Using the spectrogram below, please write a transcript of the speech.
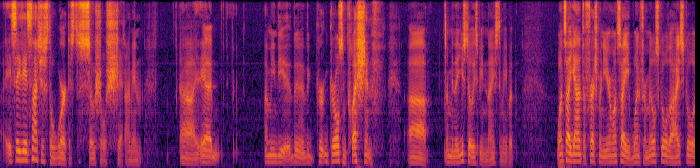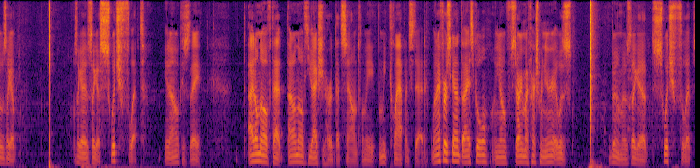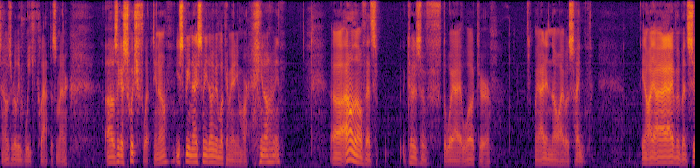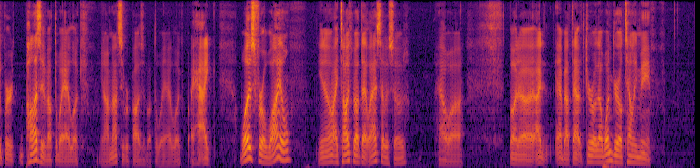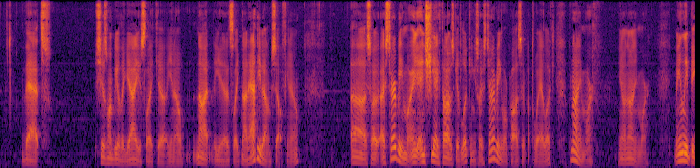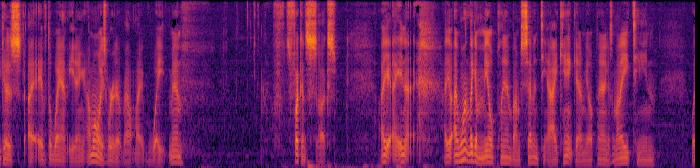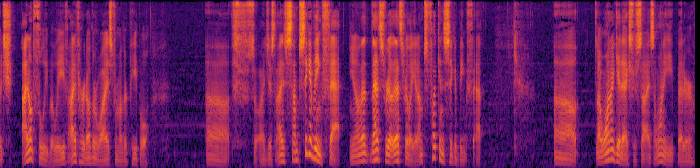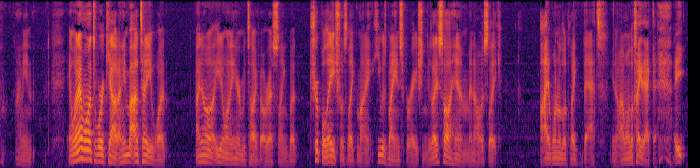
It's it's not just the work; it's the social shit. I mean, uh, yeah, I mean the the the girls in question. Uh, I mean, they used to at least be nice to me, but once I got into freshman year, once I went from middle school to high school, it was like a it was like a, it was like a switch flipped, you know, because they. I don't know if that I don't know if you actually heard that sound. Let me let me clap instead. When I first got into high school, you know, starting my freshman year, it was boom. It was like a switch flipped. That was a really weak clap. Doesn't matter. Uh, it was like a switch flipped. You know, used to be nice to me. Don't even look at me anymore. You know what I mean? Uh, I don't know if that's because of the way I look or. I mean, I didn't know I was. I you know, I, I haven't been super positive about the way I look. You know, I'm not super positive about the way I look. I, I was for a while. You know, I talked about that last episode. How, uh, but uh, I about that girl, that one girl telling me that she doesn't want to be with a guy who's like, uh, you know, not, you know, it's like not happy about himself. You know. Uh, so I, I started being more, and she, I thought I was good looking, so I started being more positive about the way I look, but not anymore. You know, not anymore mainly because I, of the way I'm eating. I'm always worried about my weight, man. It fucking sucks. I I, I I want like a meal plan, but I'm 17. I can't get a meal plan because I'm not 18, which I don't fully believe. I've heard otherwise from other people. Uh, so I just I, I'm sick of being fat. You know that that's really that's really it. I'm fucking sick of being fat. Uh, I want to get exercise. I want to eat better. I mean, and when I want to work out, I mean, I'll tell you what. I know you don't want to hear me talk about wrestling, but Triple H was like my he was my inspiration because I saw him and I was like, I want to look like that. You know, I want to look like that guy. I,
